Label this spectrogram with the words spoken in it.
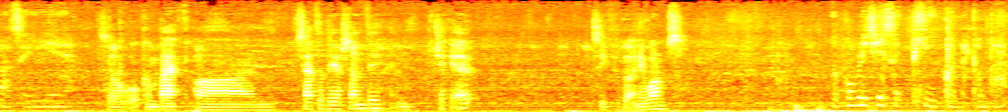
I'll say yeah. So we'll come back on Saturday or Sunday and check it out. See if we've got any worms. It'll probably taste like puke when I come back.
